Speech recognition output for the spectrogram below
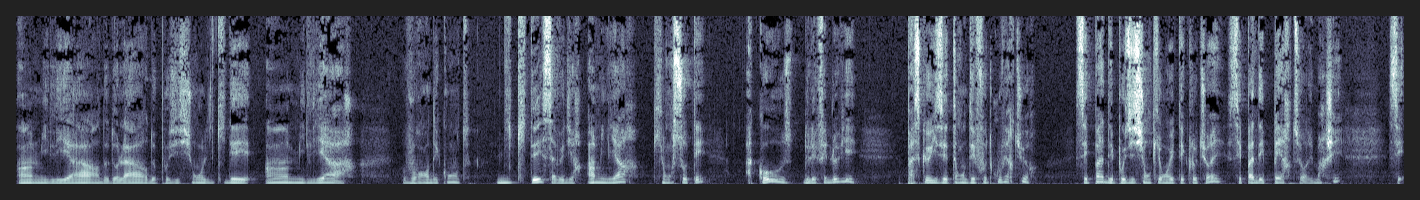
1 milliard de dollars de positions liquidées. 1 milliard Vous vous rendez compte? Liquidé, ça veut dire 1 milliard qui ont sauté à cause de l'effet de levier. Parce qu'ils étaient en défaut de couverture. C'est pas des positions qui ont été clôturées, c'est pas des pertes sur les marchés, c'est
